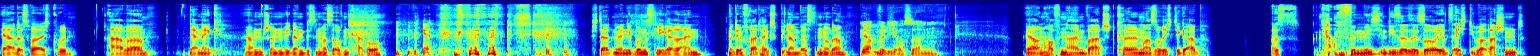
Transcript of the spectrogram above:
Ja, das war echt cool. Aber, Yannick, wir haben schon wieder ein bisschen was auf dem Tacho. ja. Starten wir in die Bundesliga rein. Mit dem Freitagsspiel am besten, oder? Ja, würde ich auch sagen. Ja, und Hoffenheim watscht Köln mal so richtig ab. Das kam für mich in dieser Saison jetzt echt überraschend,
